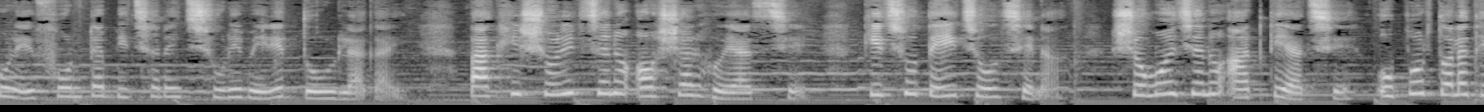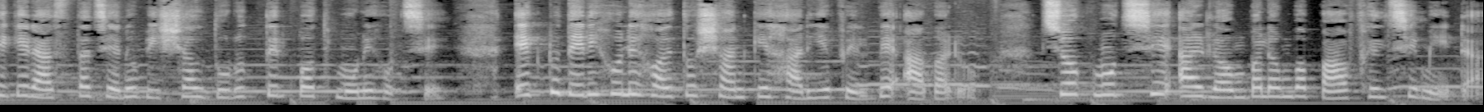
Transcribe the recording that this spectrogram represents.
করে ফোনটা বিছানায় ছুঁড়ে মেরে দৌড় লাগায়। পাখির শরীর যেন অসার হয়ে আসছে। কিছুতেই চলছে না। সময় যেন আটকে আছে। উপরতলা থেকে রাস্তা যেন বিশাল দূরত্বের পথ মনে হচ্ছে। একটু দেরি হলে হয়তো শানকে হারিয়ে ফেলবে আবারও। চোখ মুছছে আর লম্বা লম্বা পা ফেলছে মেয়েটা।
